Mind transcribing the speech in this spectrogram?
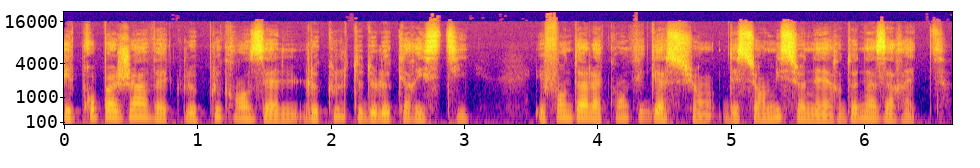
il propagea avec le plus grand zèle le culte de l'Eucharistie, et fonda la congrégation des sœurs missionnaires de Nazareth.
